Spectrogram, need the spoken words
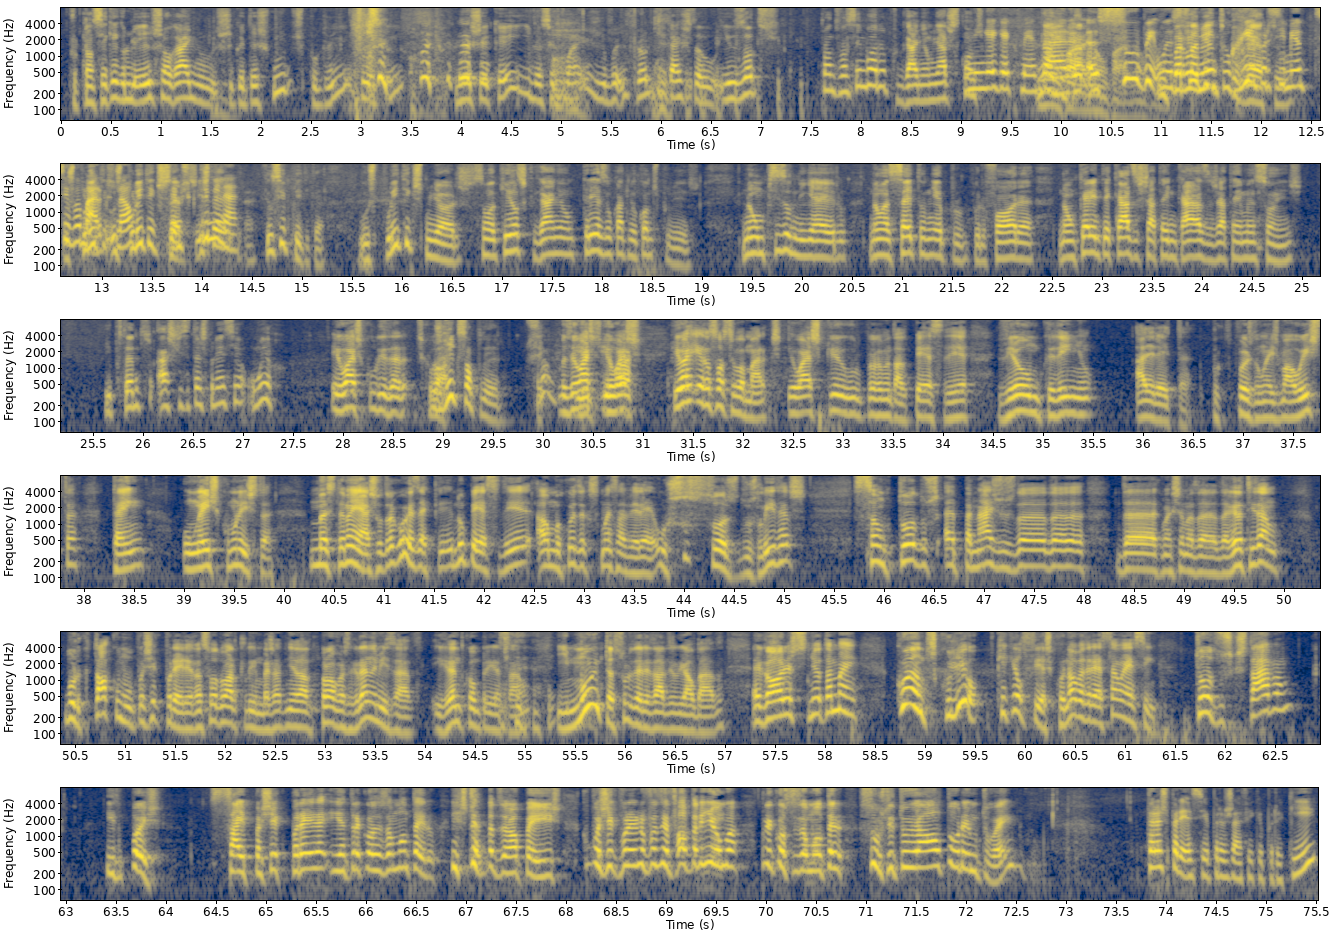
Porque não sei o que, grunho, eu só ganho 50 escudos por dia, estou aqui, não sei o que, e não sei o que mais, e pronto, e cá estou. E os outros, pronto, vão-se embora, porque ganham milhares de contos. Ninguém quer comentar Não, não vai, a sub, o, súbito correto, reaparecimento de Silva os Marques, os não? políticos Temos certos, que isto terminar. é filosofia política. Os políticos melhores são aqueles que ganham 3 ou 4 mil contos por mês. Não precisam de dinheiro, não aceitam dinheiro por, por fora, não querem ter casas, já têm casas, já têm mansões. E, portanto, acho que isso é transparência um erro. Eu acho que o líder. Desculpa. Os ricos ao poder. Sim, mas eu acho, eu acho, eu acho, em relação ao Silva Marques, eu acho que o parlamentar do PSD virou um bocadinho à direita, porque depois de um ex-maoísta tem um ex-comunista. Mas também acho outra coisa, é que no PSD há uma coisa que se começa a ver, é os sucessores dos líderes são todos apanágios da, da, da- como é que chama, da, da gratidão. Porque, tal como o Pacheco Pereira em relação ao Duarte Lima já tinha dado provas de grande amizade e grande compreensão e muita solidariedade e lealdade, agora este senhor também. Quando escolheu, o que é que ele fez? Com a nova direção é assim, todos os que estavam e depois sai Pacheco Pereira e entra Conceição Monteiro. Isto é para dizer ao país que o Pacheco Pereira não fazia falta nenhuma, porque Conceição Monteiro substituiu à altura e muito bem. Transparência para já fica por aqui.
